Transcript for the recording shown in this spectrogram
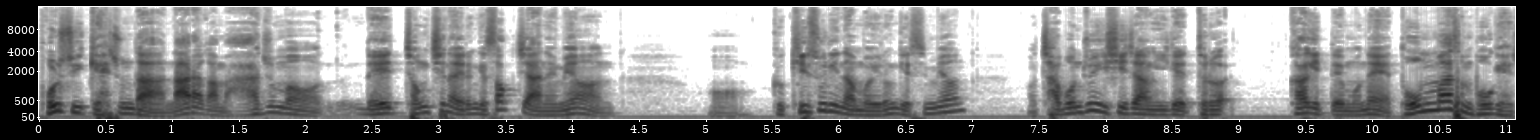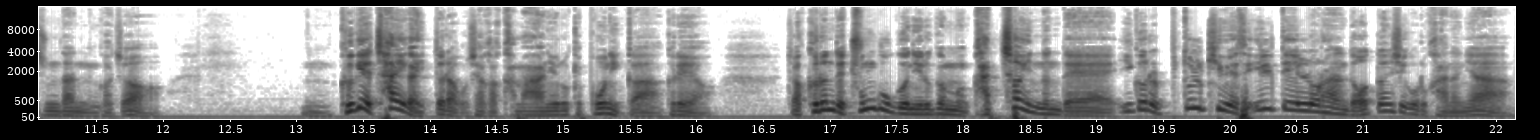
볼수 어, 있게 해준다. 나라가 아주 뭐 내 정치나 이런 게 썩지 않으면 어, 그 기술이나 뭐 이런 게 있으면 어, 자본주의 시장 이게 들어가기 때문에 돈 맛은 보게 해준다는 거죠. 음, 그게 차이가 있더라고. 제가 가만히 이렇게 보니까 그래요. 자, 그런데 중국은 이러면 갇혀 있는데 이거를 뚫기 위해서 1대1로 하는데 어떤 식으로 가느냐?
